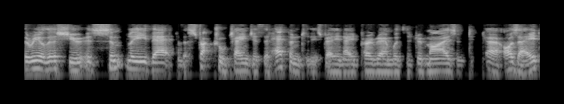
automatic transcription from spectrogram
the real issue is simply that the structural changes that happened to the Australian aid program with the demise of uh, AusAid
